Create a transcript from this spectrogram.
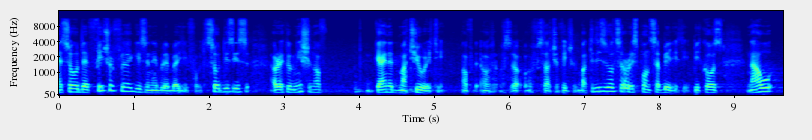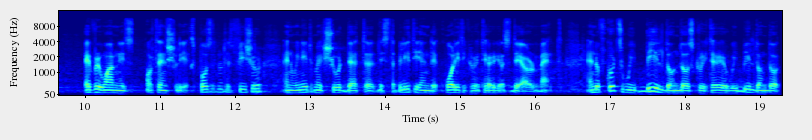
And so the feature flag is enabled by default. So this is a recognition of gained maturity of, of, of, such a feature. But it is also a responsibility because now everyone is potentially exposed to this feature and we need to make sure that uh, the stability and the quality criteria they are met. And of course we build on those criteria, we build on, the,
